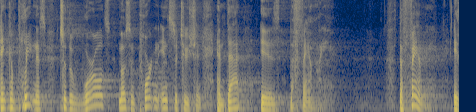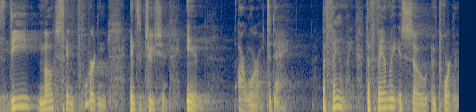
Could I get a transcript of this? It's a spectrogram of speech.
and completeness to the world's most important institution, and that is the family. The family is the most important institution in our world today. The family. The family is so important.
